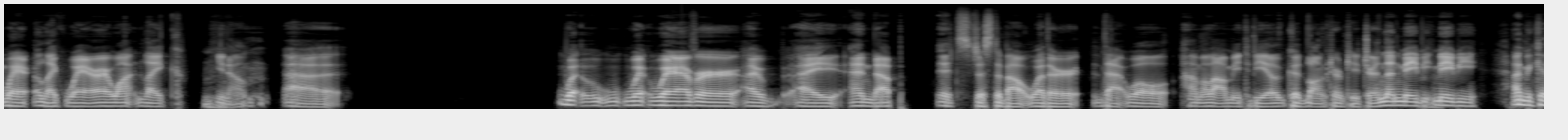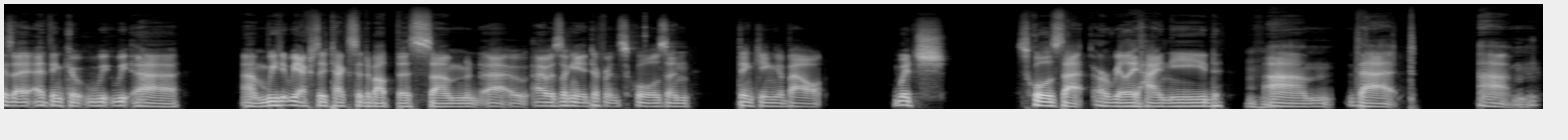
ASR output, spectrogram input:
where like where I want like you know uh wh- wh- wherever I I end up it's just about whether that will um, allow me to be a good long term teacher, and then maybe maybe um, because I, I think we we uh, um, we we actually texted about this. Um, uh, I was looking at different schools and thinking about which schools that are really high need, Mhm. um, that um,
